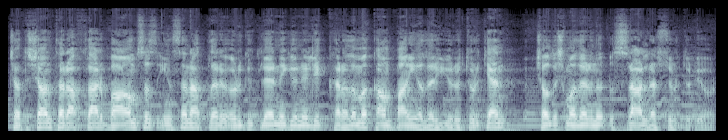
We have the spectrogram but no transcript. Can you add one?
çatışan taraflar bağımsız insan hakları örgütlerine yönelik karalama kampanyaları yürütürken çalışmalarını ısrarla sürdürüyor.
